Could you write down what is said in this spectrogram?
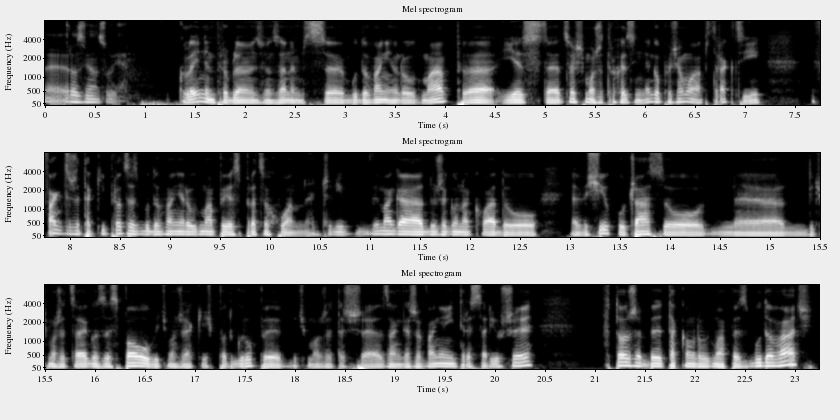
rozwiązuje. Kolejnym problemem związanym z budowaniem roadmap e, jest e, coś może trochę z innego poziomu abstrakcji. Fakt, że taki proces budowania roadmapy jest pracochłonny, czyli wymaga dużego nakładu e, wysiłku, czasu, być może całego zespołu, być może jakiejś podgrupy, być może też zaangażowania interesariuszy w to, żeby taką roadmapę zbudować.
